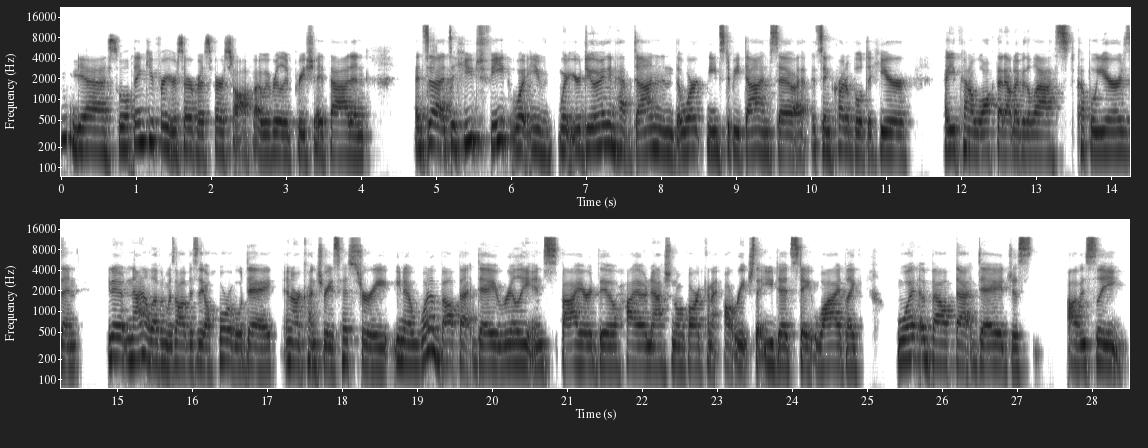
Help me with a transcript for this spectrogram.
Yes. Well, thank you for your service. First off, I would really appreciate that. And it's a it's a huge feat what you what you're doing and have done, and the work needs to be done. So uh, it's incredible to hear how you've kind of walked that out over the last couple years. And you know, 9 11 was obviously a horrible day in our country's history. You know, what about that day really inspired the Ohio National Guard kind of outreach that you did statewide? Like, what about that day just obviously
